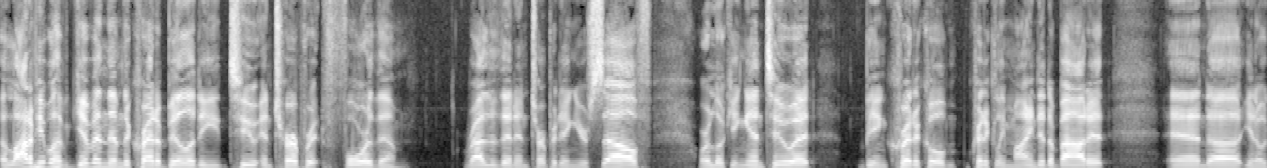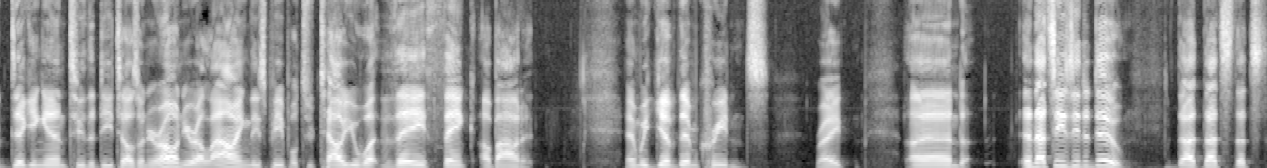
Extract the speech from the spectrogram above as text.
a lot of people have given them the credibility to interpret for them, rather than interpreting yourself or looking into it, being critical, critically minded about it, and uh, you know, digging into the details on your own. You're allowing these people to tell you what they think about it, and we give them credence right? And and that's easy to do. That that's that's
